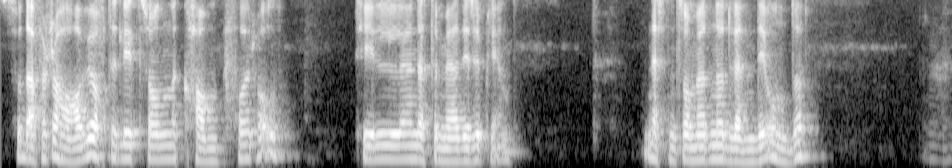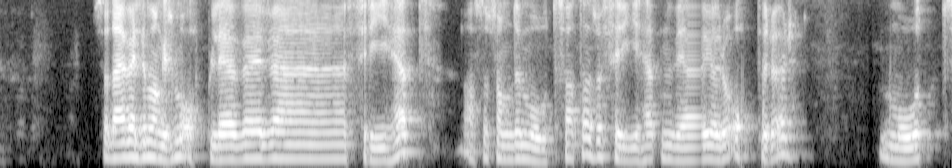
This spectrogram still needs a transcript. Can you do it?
Så derfor så har vi ofte et litt sånn kampforhold til dette med disiplin. Nesten som et nødvendig onde. Så det er veldig mange som opplever eh, frihet altså som det motsatte. Altså friheten ved å gjøre opprør mot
